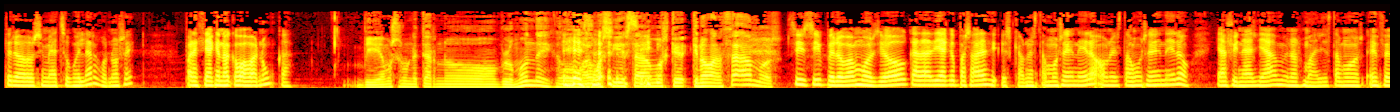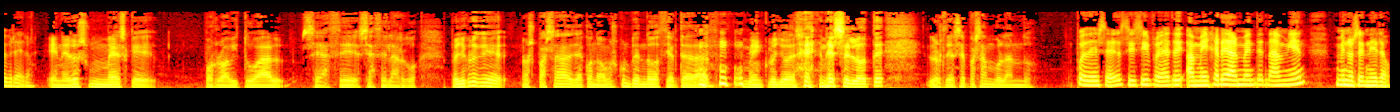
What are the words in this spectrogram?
pero se me ha hecho muy largo, no sé. Parecía que no acababa nunca. Vivíamos en un eterno Blue Monday o algo así, Sí. estábamos que, que no avanzábamos. Sí, sí, pero vamos, yo cada día que pasaba es que aún estamos en enero, aún estamos en enero. Y al final ya, menos mal, ya estamos en febrero. Enero es un mes que por lo habitual se hace se hace largo. Pero yo creo que nos pasa ya cuando vamos cumpliendo cierta edad, me incluyo en, en ese lote, los días se pasan volando. Puede ser, sí, sí, pero ya te- a mí generalmente también, menos enero.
